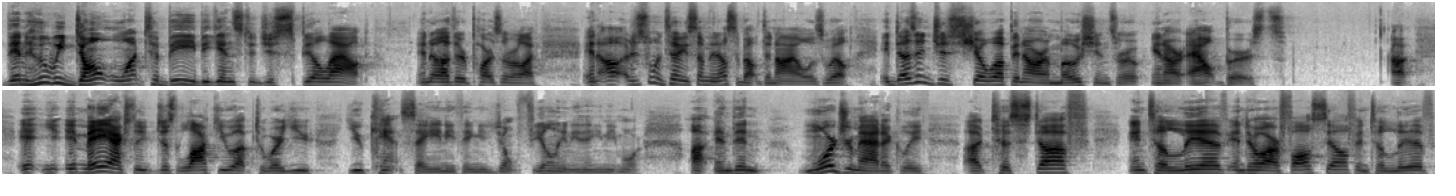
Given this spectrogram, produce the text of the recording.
then who we don't want to be begins to just spill out in other parts of our life. And I just want to tell you something else about denial as well. It doesn't just show up in our emotions or in our outbursts. Uh, it, it, may actually just lock you up to where you, you can't say anything, you don't feel anything anymore. Uh, and then, more dramatically, uh, to stuff and to live into our false self and to live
